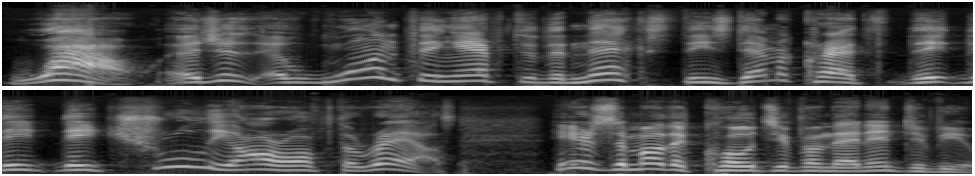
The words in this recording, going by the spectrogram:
wow. It's just uh, one thing after the next. These Democrats, they, they, they truly are off the rails. Here's some other quotes here from that interview.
